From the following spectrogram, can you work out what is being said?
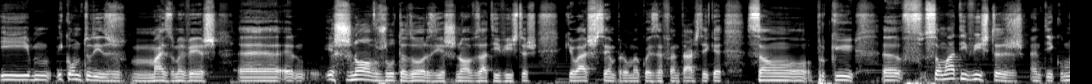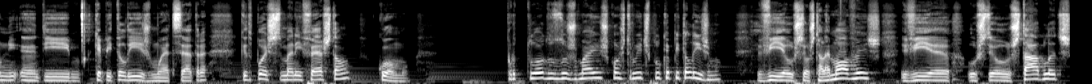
E, e, como tu dizes, mais uma vez, uh, estes novos lutadores e estes novos ativistas, que eu acho sempre uma coisa fantástica, são porque uh, são ativistas anticapitalismo, anti etc., que depois se manifestam como? por todos os meios construídos pelo capitalismo. Via os seus telemóveis, via os seus tablets,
